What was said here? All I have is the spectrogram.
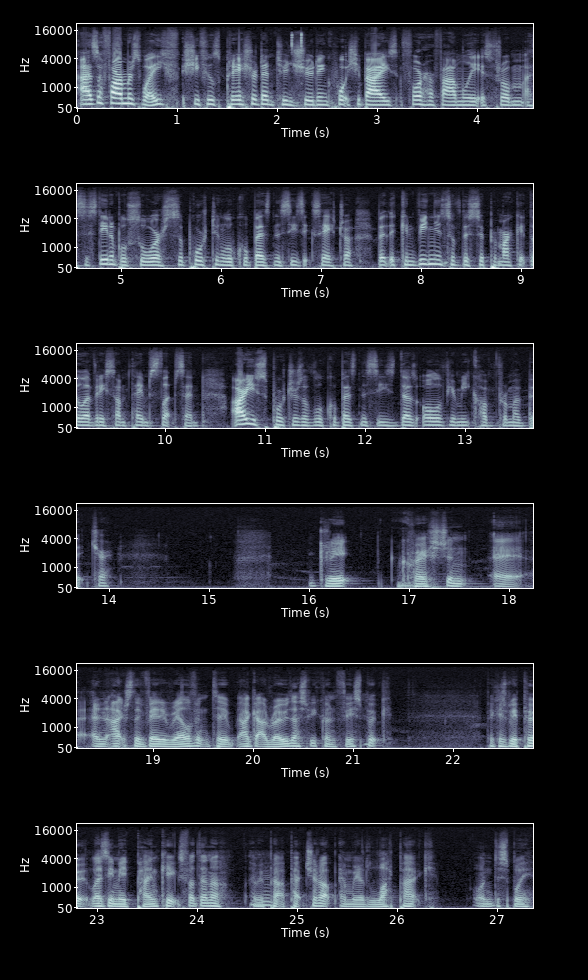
As a farmer's wife, she feels pressured into ensuring what she buys for her family is from a sustainable source, supporting local businesses, etc. But the convenience of the supermarket delivery sometimes slips in. Are you supporters of local businesses? Does all of your meat come from a butcher? Great question, uh, and actually very relevant to. I got a row this week on Facebook because we put Lizzie made pancakes for dinner, and we put a picture up, and we had Lurpak on display.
